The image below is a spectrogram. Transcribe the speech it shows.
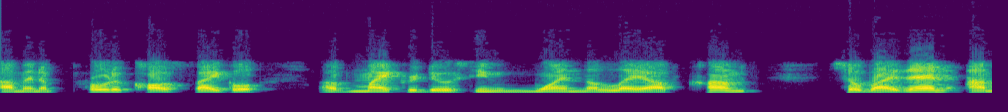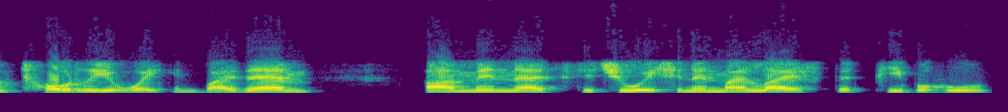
I'm in a protocol cycle of microdosing when the layoff comes. So by then, I'm totally awakened. By then, I'm in that situation in my life that people who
